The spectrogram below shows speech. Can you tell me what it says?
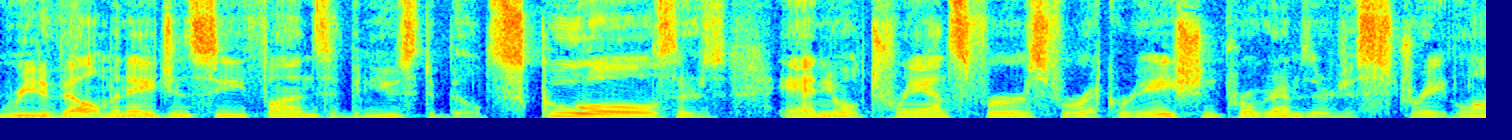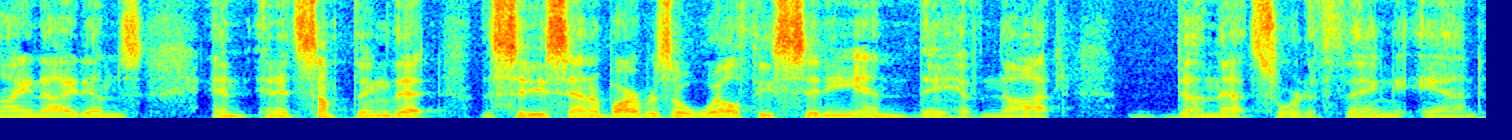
redevelopment agency funds have been used to build schools. There's annual transfers for recreation programs. that are just straight line items, and and it's something that the city of Santa Barbara is a wealthy city, and they have not done that sort of thing. And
